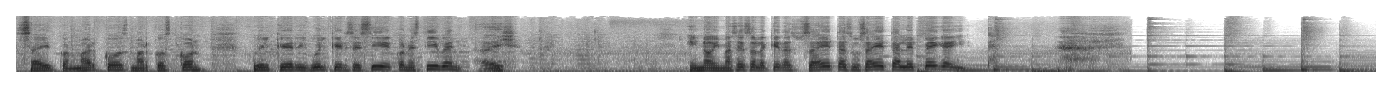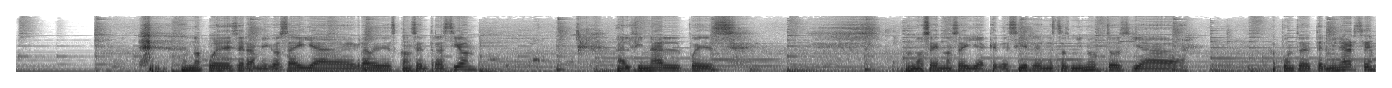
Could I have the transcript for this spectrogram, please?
Said con Marcos, Marcos con Wilker y Wilker se sigue con Steven. Ay. Y no, y más eso le queda a su saeta, su saeta le pega y... No puede ser amigos, ahí ya grave desconcentración. Al final pues... No sé, no sé ya qué decir en estos minutos, ya a punto de terminarse.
